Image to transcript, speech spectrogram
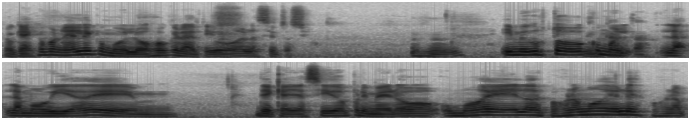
Lo que hay que ponerle como el ojo creativo a la situación. Y me gustó como la, la, movida de, de, que haya sido primero un modelo, después una modelo y después una,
